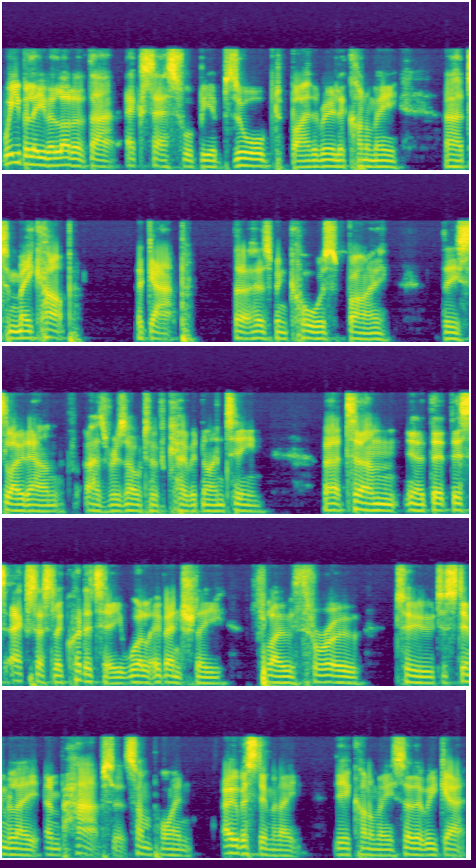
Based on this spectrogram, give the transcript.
we believe a lot of that excess will be absorbed by the real economy uh, to make up the gap that has been caused by the slowdown as a result of COVID 19. But um, you know, the, this excess liquidity will eventually flow through to to stimulate and perhaps at some point overstimulate the economy so that we get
